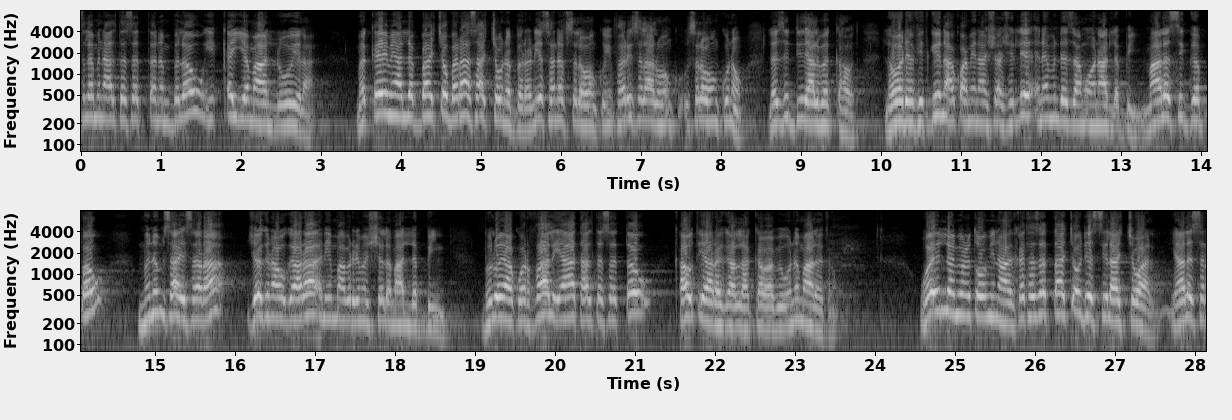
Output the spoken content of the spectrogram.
ስለምን አልተሰጠንም ብለው ይቀየማሉ ይላል። መቀየም ያለባቸው በራሳቸው ነበረ። እኔ ሰነፍ ስለሆንኩኝ ፈሪ ስለሆንኩ ነው ለዚህ ድል ያልበቃሁት። ለወደፊት ግን አቋሜን አሻሽሌ እኔም እንደዛ መሆን አለብኝ ማለት ሲገባው ምንም ሳይሰራ ጀግናው ጋራ እኔም አብሬ መሸለም አለብኝ ብሎ ያኮርፋል ያ ታልተሰጠው ቃውጥ ያረጋል አካባቢውን ማለት ነው። ወይን ለም ዩዕጦ ከተሰጣቸው ደስ ይላቸዋል። ያለ ስራ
